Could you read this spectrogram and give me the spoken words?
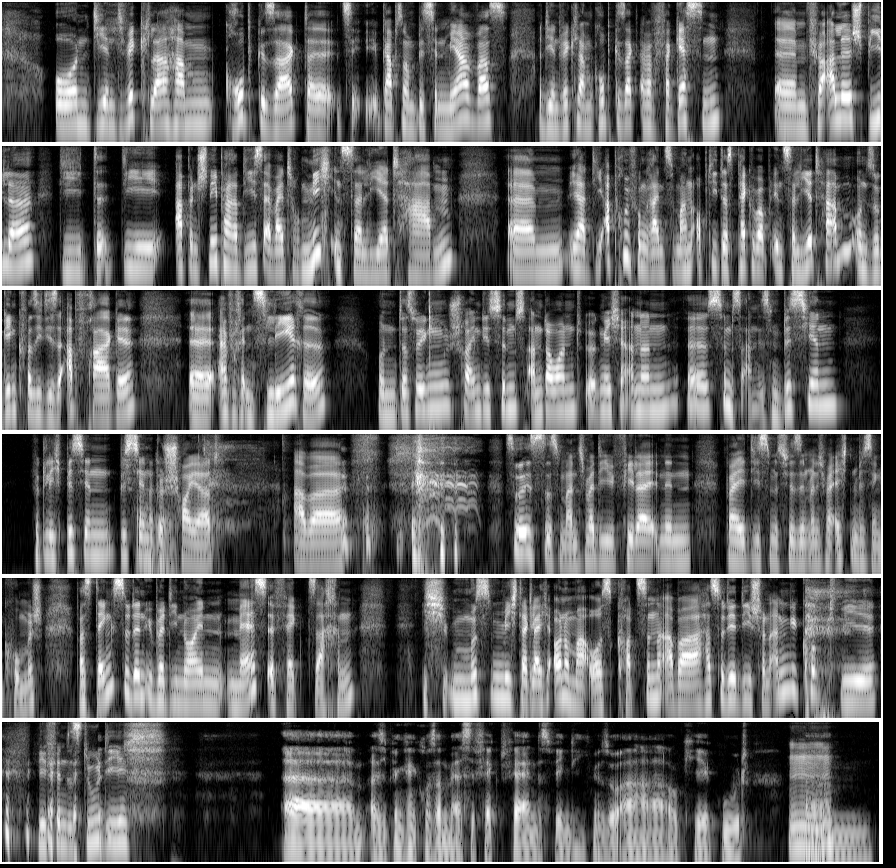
Und die Entwickler haben grob gesagt, da gab es noch ein bisschen mehr was, die Entwickler haben grob gesagt, aber vergessen, ähm, für alle Spieler, die die Ab in Schneeparadies Erweiterung nicht installiert haben, ähm, ja, die Abprüfung reinzumachen, ob die das Pack überhaupt installiert haben. Und so ging quasi diese Abfrage äh, einfach ins Leere. Und deswegen schreien die Sims andauernd irgendwelche anderen äh, Sims an. Ist ein bisschen, wirklich ein bisschen, bisschen Schade. bescheuert. Aber so ist es manchmal. Die Fehler in den, bei die Sims 4 sind manchmal echt ein bisschen komisch. Was denkst du denn über die neuen Mass Effect Sachen? Ich muss mich da gleich auch nochmal auskotzen, aber hast du dir die schon angeguckt? Wie, wie findest du die? Ähm, also ich bin kein großer Mass Effect-Fan, deswegen denke ich mir so, aha, okay, gut. Mhm. Ähm,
